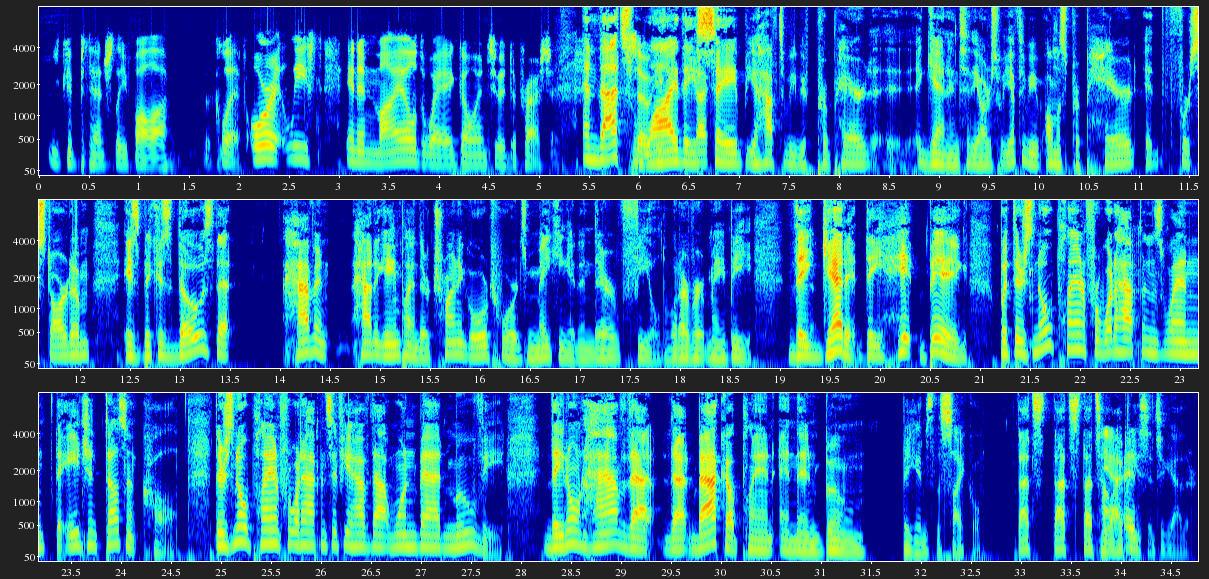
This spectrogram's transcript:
you could potentially fall off the cliff, or at least in a mild way go into a depression. And that's so why they say you have to be prepared. Uh, again, into the artist, you have to be almost prepared for stardom, is because those that haven't had a game plan. They're trying to go towards making it in their field, whatever it may be. They get it. They hit big, but there's no plan for what happens when the agent doesn't call. There's no plan for what happens if you have that one bad movie. They don't have that yeah. that backup plan and then boom, begins the cycle. That's that's that's how yeah, I piece it together.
